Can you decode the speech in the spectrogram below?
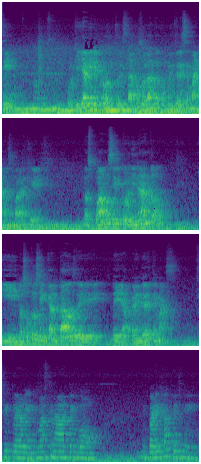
¿Sí? Con gusto. Porque ya viene pronto, estamos hablando como en tres semanas para que nos podamos ir coordinando y nosotros encantados de, de aprenderte más. Sí, claro, y más que nada tengo mi pareja, que es mi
